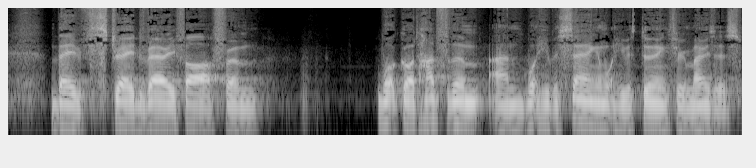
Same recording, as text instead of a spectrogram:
They've strayed very far from what God had for them and what he was saying and what he was doing through Moses.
